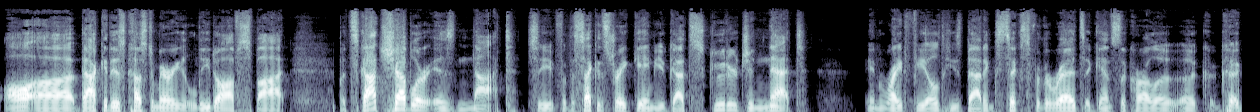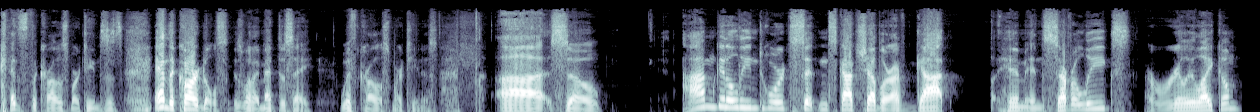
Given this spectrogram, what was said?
all uh, back at his customary leadoff spot. But Scott Schebler is not. See, for the second straight game, you've got Scooter Gennett in right field. He's batting sixth for the Reds against the Carlo uh, against the Carlos Martinez and the Cardinals is what I meant to say with Carlos Martinez. Uh, so I'm gonna lean towards sitting Scott Schebler. I've got him in several leagues. I really like him.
